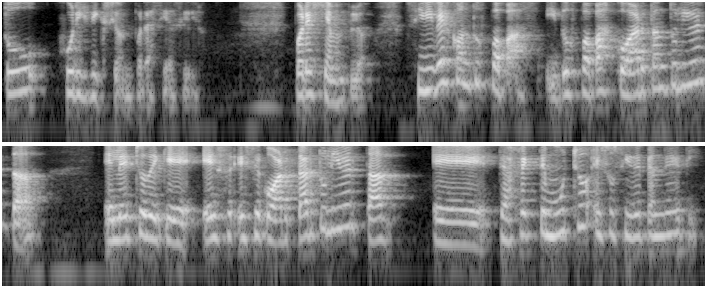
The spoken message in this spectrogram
tu jurisdicción, por así decirlo. Por ejemplo, si vives con tus papás y tus papás coartan tu libertad, el hecho de que ese, ese coartar tu libertad eh, te afecte mucho, eso sí depende de ti.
